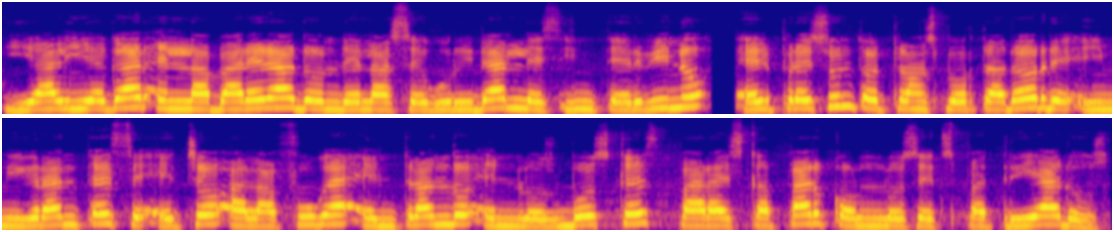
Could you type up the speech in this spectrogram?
y al llegar en la barrera donde la seguridad les intervino, el presunto transportador de inmigrantes se echó a la fuga entrando en los bosques para escapar con los expatriados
